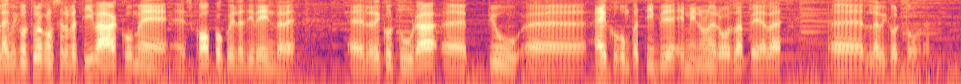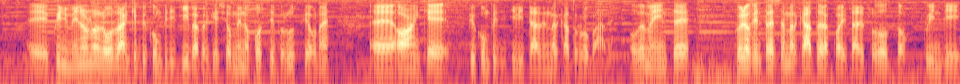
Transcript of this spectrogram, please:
L'agricoltura conservativa ha come eh, scopo quella di rendere eh, l'agricoltura eh, più ecocompatibile e meno onerosa per l'agricoltore. Quindi meno onerosa e anche più competitiva perché se ho meno costi di produzione ho anche più competitività nel mercato globale. Ovviamente quello che interessa al mercato è la qualità del prodotto, quindi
